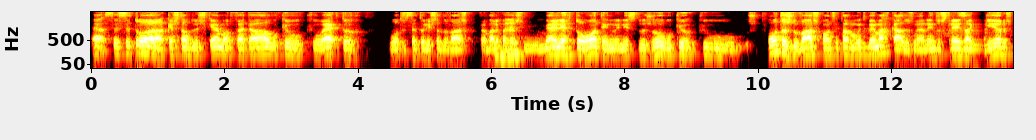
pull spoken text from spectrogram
É, você citou a questão do esquema, foi até algo que o, que o Hector, o outro setorista do Vasco, que trabalha uhum. com a uhum. gente, me alertou ontem, no início do jogo, que, que o, os pontas do Vasco ontem estavam muito bem marcados, né? além dos três zagueiros,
